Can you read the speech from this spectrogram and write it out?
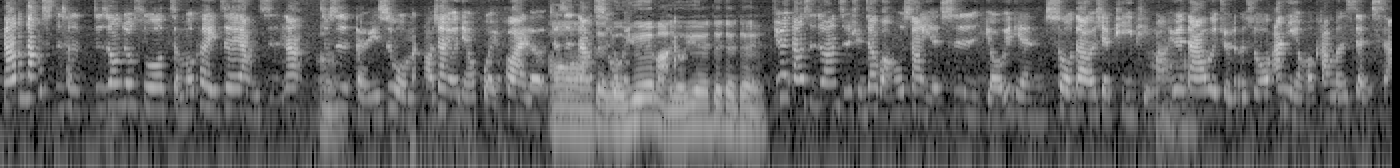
然后当时陈时中就说：“怎么可以这样子？那就是等于是我们好像有点毁坏了，嗯、就是当时有约嘛，有约，对对对。因为当时这段咨询在网络上也是有一点受到一些批评嘛，因为大家会觉得说：啊，你有没有 common sense 啊？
